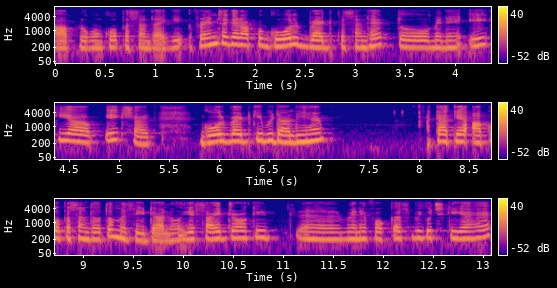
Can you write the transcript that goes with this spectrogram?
आप लोगों को पसंद आएगी। फ्रेंड्स अगर आपको गोल बेड पसंद है तो मैंने एक या एक शायद गोल बेड की भी डाली हैं, ताकि आपको पसंद हो तो मज़ीद डालूँ। ये साइड ड्रॉ की मैंने फोकस भी कुछ किया है।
